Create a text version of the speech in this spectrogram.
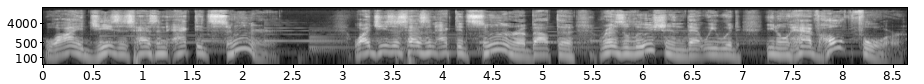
why Jesus hasn't acted sooner why Jesus hasn't acted sooner about the resolution that we would, you know, have hope for.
